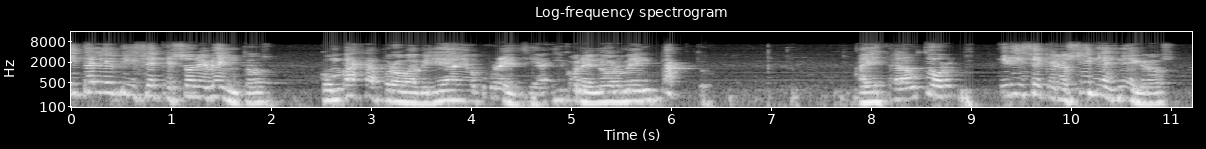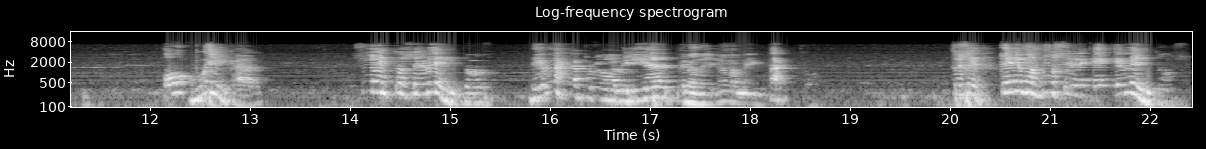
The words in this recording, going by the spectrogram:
y Taleb dice que son eventos con baja probabilidad de ocurrencia y con enorme impacto. Ahí está el autor y dice que los cisnes negros o Wilcar son estos eventos de baja probabilidad pero de enorme impacto. Entonces, tenemos dos e-, eventos,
